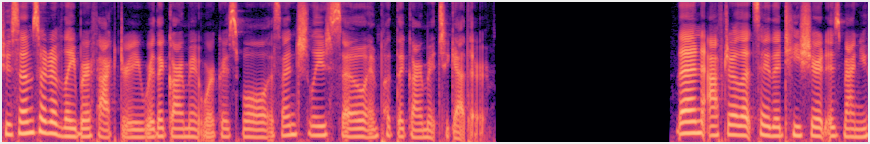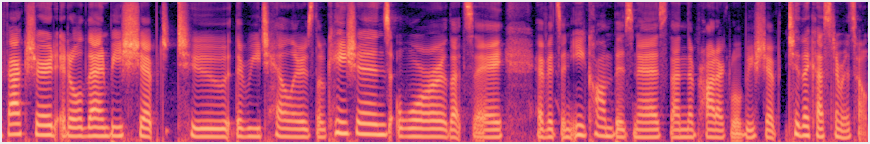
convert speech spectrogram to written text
to some sort of labor factory where the garment workers will essentially sew and put the garment together. Then, after let's say the t shirt is manufactured, it'll then be shipped to the retailer's locations, or let's say if it's an e com business, then the product will be shipped to the customer's home.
